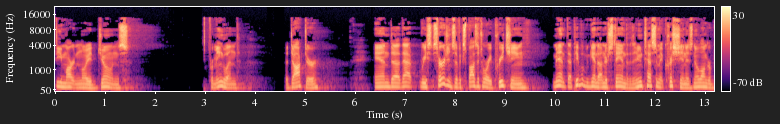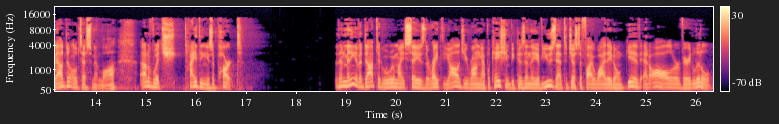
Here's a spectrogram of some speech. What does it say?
D. Martyn Lloyd Jones from England, the doctor. And uh, that resurgence of expository preaching meant that people began to understand that the New Testament Christian is no longer bound to Old Testament law, out of which tithing is a part. But then many have adopted what we might say is the right theology, wrong application, because then they have used that to justify why they don't give at all or very little.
